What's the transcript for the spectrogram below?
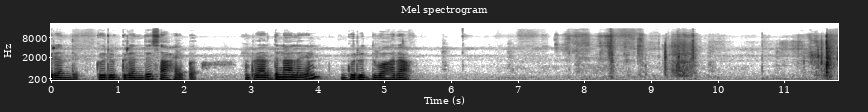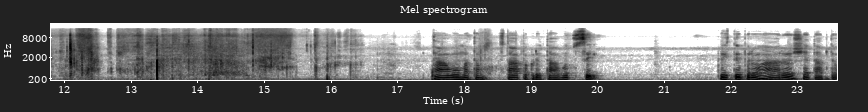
గ్రంథ్ గురు గ్రంథ్ సాహెబ్ ప్రార్థనాలయం గురుద్వారా. తావో మతం స్థాపకుడు తావో క్రీస్తుపూర్వం క్రీస్తుపురం ఆరో శతాబ్దం.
